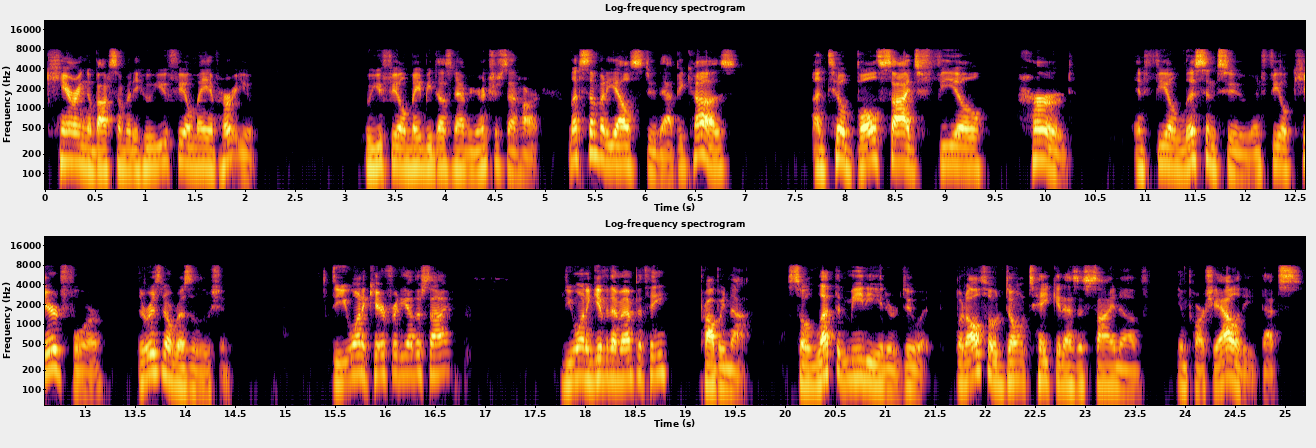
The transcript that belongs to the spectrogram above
caring about somebody who you feel may have hurt you, who you feel maybe doesn't have your interest at heart. Let somebody else do that because until both sides feel heard and feel listened to and feel cared for, there is no resolution. Do you want to care for the other side? Do you want to give them empathy? Probably not. So let the mediator do it, but also don't take it as a sign of impartiality. That's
